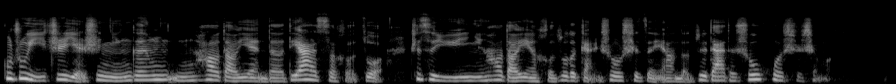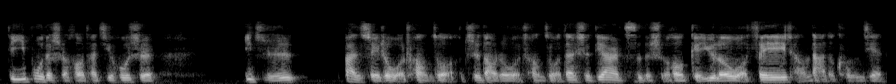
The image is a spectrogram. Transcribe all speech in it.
孤注一掷也是您跟宁浩导演的第二次合作，这次与宁浩导演合作的感受是怎样的？最大的收获是什么？第一部的时候，他几乎是一直伴随着我创作，指导着我创作。但是第二次的时候，给予了我非常大的空间，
